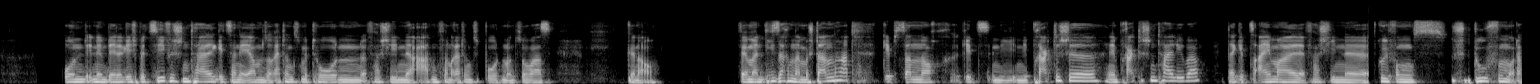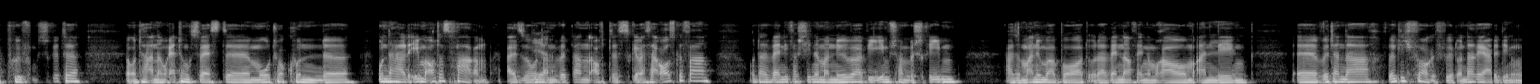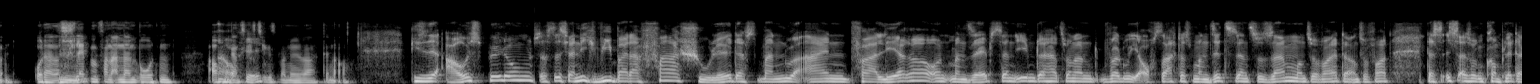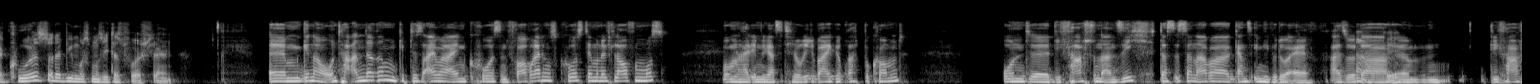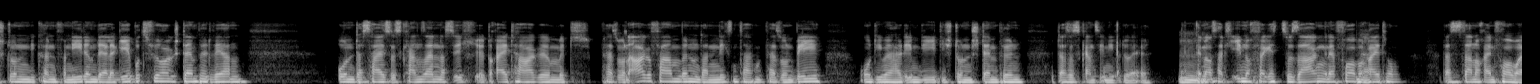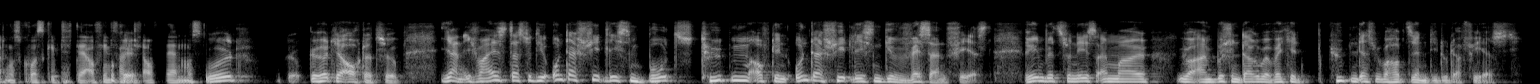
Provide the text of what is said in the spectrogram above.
Und in dem DLRG-spezifischen Teil geht's dann eher um so Rettungsmethoden, verschiedene Arten von Rettungsbooten und sowas. Genau. Wenn man die Sachen dann bestanden hat, gibt's dann noch, geht's in die, in die praktische, in den praktischen Teil über. Da gibt es einmal verschiedene Prüfungsstufen oder Prüfungsschritte, unter anderem Rettungsweste, Motorkunde und dann halt eben auch das Fahren. Also ja. dann wird dann auf das Gewässer rausgefahren und dann werden die verschiedenen Manöver, wie eben schon beschrieben, also Mann über Bord oder Wände auf engem Raum anlegen, äh, wird dann da wirklich vorgeführt unter Realbedingungen. Oder das mhm. Schleppen von anderen Booten, auch ah, ein ganz okay. wichtiges Manöver, genau. Diese Ausbildung, das ist ja nicht wie bei der Fahrschule, dass man nur einen Fahrlehrer und man selbst dann eben da hat, sondern weil du ja auch sagtest, man sitzt dann zusammen und so weiter und so fort. Das ist also ein kompletter Kurs oder wie muss man sich das vorstellen? Ähm, genau, unter anderem gibt es einmal einen Kurs, einen Vorbereitungskurs, den man durchlaufen muss, wo man halt eben die ganze Theorie beigebracht bekommt. Und äh, die Fahrstunde an sich, das ist dann aber ganz individuell. Also ah, da okay. ähm, die Fahrstunden, die können von jedem der LRG-Bootsführer gestempelt werden. Und das heißt, es kann sein, dass ich äh, drei Tage mit Person A gefahren bin und dann den nächsten Tag mit Person B und die mir halt eben die, die Stunden stempeln. Das ist ganz individuell. Mhm. Genau, das hatte ich eben noch vergessen zu sagen in der Vorbereitung, ja. dass es da noch einen Vorbereitungskurs gibt, der auf jeden okay. Fall durchlaufen werden muss. Gut, Gehört ja auch dazu. Jan, ich weiß, dass du die unterschiedlichsten Bootstypen auf den unterschiedlichsten Gewässern fährst. Reden wir zunächst einmal über ein bisschen darüber, welche Typen das überhaupt sind, die du da fährst.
